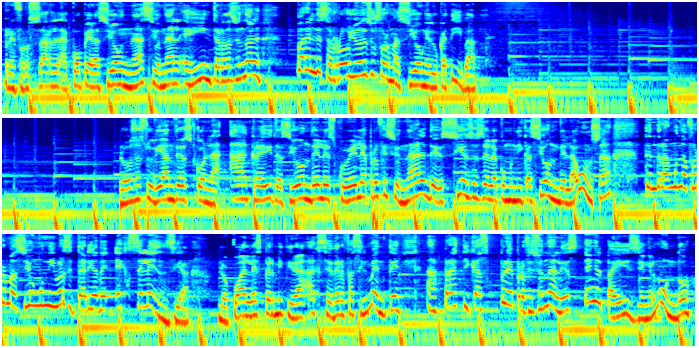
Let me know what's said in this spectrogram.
reforzar la cooperación nacional e internacional para el desarrollo de su formación educativa, Los estudiantes con la acreditación de la Escuela Profesional de Ciencias de la Comunicación de la UNSA tendrán una formación universitaria de excelencia, lo cual les permitirá acceder fácilmente a prácticas preprofesionales en el país y en el mundo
